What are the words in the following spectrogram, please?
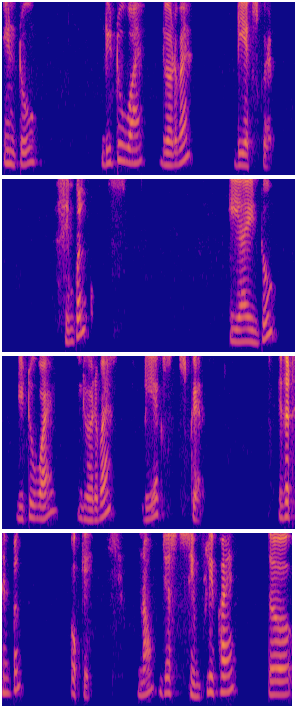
into d2y divided by dx square. Simple. Ei into d2y divided by dx square. Is that simple? Okay. Now just simplify the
